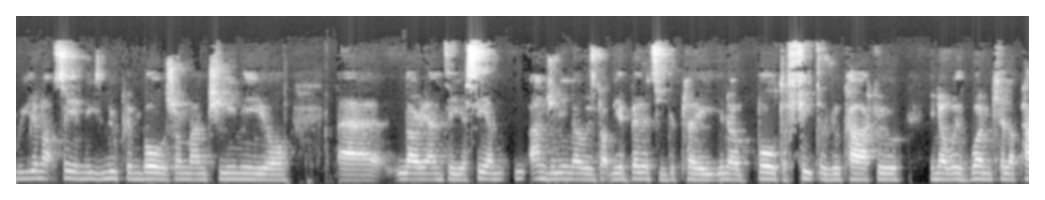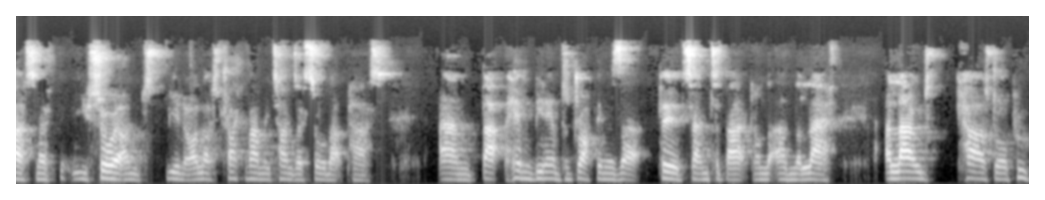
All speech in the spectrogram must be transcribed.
you're not seeing these looping balls from Mancini or uh, Llorente. You see, him, Angelino has got the ability to play, you know, ball to feet to Lukaku, you know, with one killer pass. And I, you saw it on, you know, I lost track of how many times I saw that pass, and that him being able to drop in as that third centre back on the on the left allowed Karsdorp, who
